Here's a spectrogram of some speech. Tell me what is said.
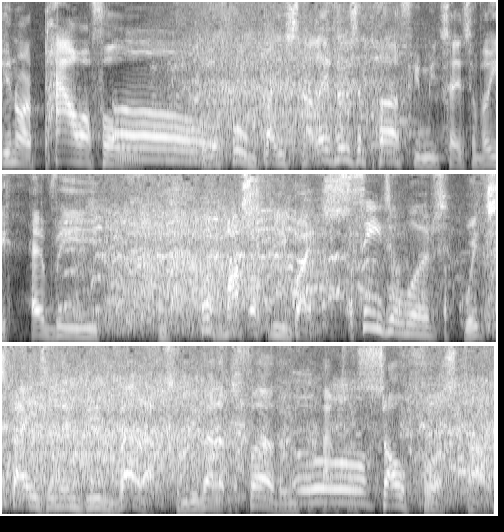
you know, a powerful, with a full bass note. If it was a perfume, you'd say it's a very heavy, musky bass Cedarwood. which stays and then develops and develops further into perhaps a oh. sulphurous tone.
